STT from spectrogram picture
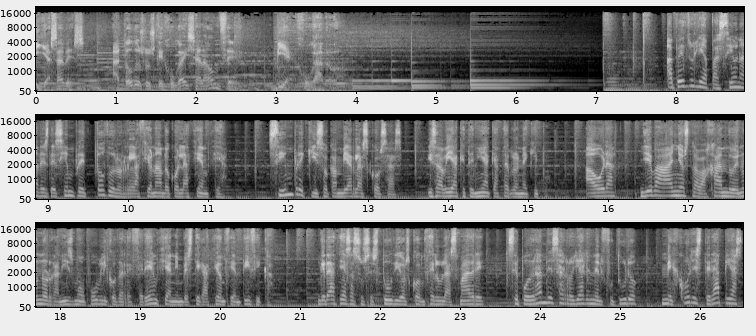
Y ya sabes, a todos los que jugáis a la 11, bien jugado. A Pedro le apasiona desde siempre todo lo relacionado con la ciencia. Siempre quiso cambiar las cosas y sabía que tenía que hacerlo en equipo. Ahora lleva años trabajando en un organismo público de referencia en investigación científica. Gracias a sus estudios con células madre, se podrán desarrollar en el futuro mejores terapias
